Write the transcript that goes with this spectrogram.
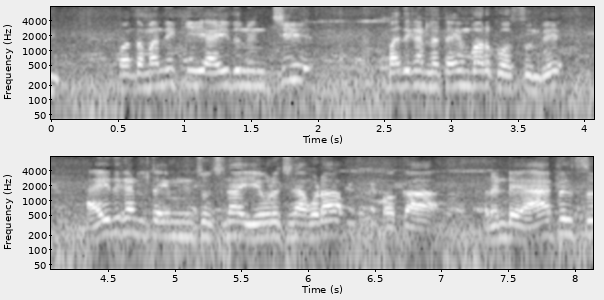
కొంతమందికి ఐదు నుంచి పది గంటల టైం వరకు వస్తుంది. ఐదు గంటల టైం నుంచి వచ్చినా ఎవరు వచ్చినా కూడా ఒక రెండు యాపిల్స్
